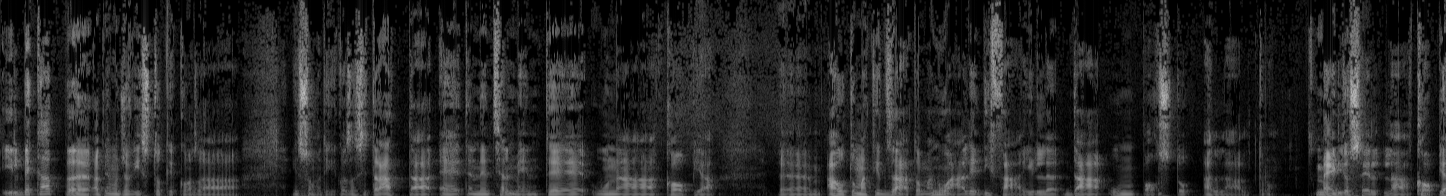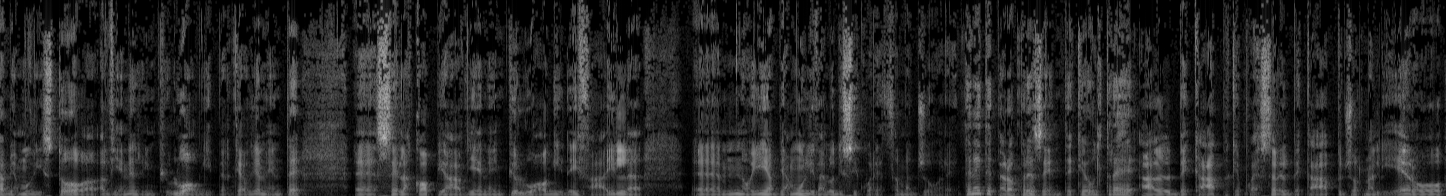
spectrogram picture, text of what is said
il backup abbiamo già visto che cosa, insomma, di che cosa si tratta, è tendenzialmente una copia eh, automatizzata manuale di file da un posto all'altro. Meglio se la copia, abbiamo visto, avviene in più luoghi, perché ovviamente eh, se la copia avviene in più luoghi dei file, eh, noi abbiamo un livello di sicurezza maggiore. Tenete però presente che oltre al backup, che può essere il backup giornaliero,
